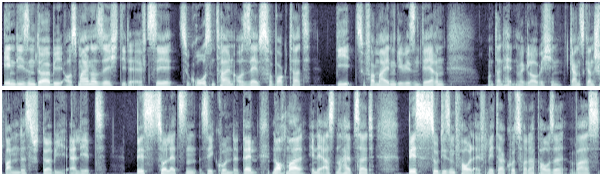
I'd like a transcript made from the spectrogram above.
in diesem Derby aus meiner Sicht, die der FC zu großen Teilen auch selbst verbockt hat, die zu vermeiden gewesen wären. Und dann hätten wir, glaube ich, ein ganz, ganz spannendes Derby erlebt. Bis zur letzten Sekunde. Denn nochmal in der ersten Halbzeit bis zu diesem Foul-Elfmeter kurz vor der Pause war es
